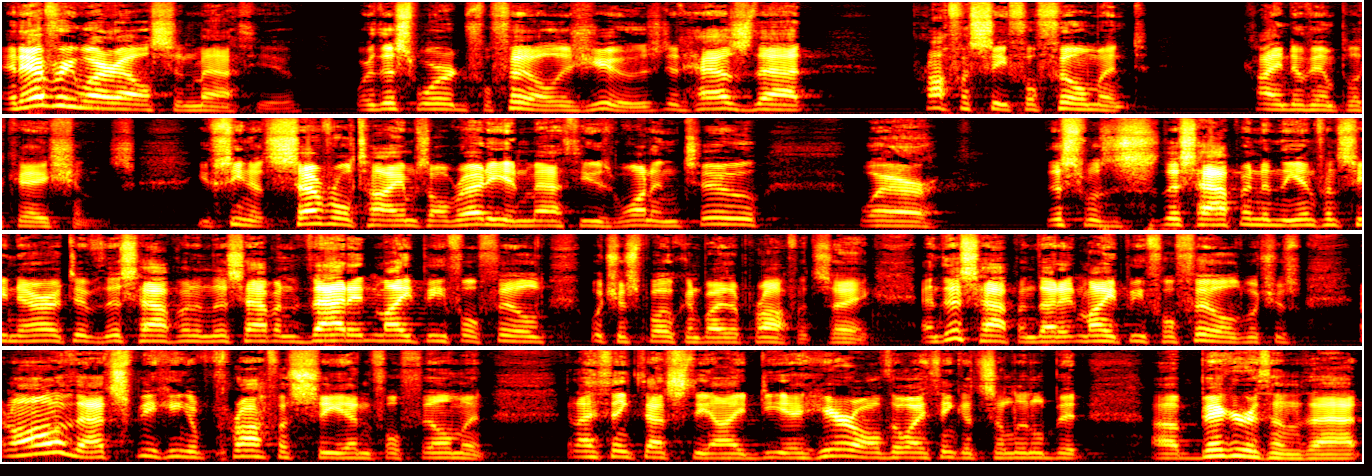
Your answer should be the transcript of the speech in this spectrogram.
And everywhere else in Matthew, where this word fulfill is used, it has that prophecy fulfillment kind of implications. You've seen it several times already in Matthews 1 and 2, where this was this happened in the infancy narrative this happened and this happened that it might be fulfilled which was spoken by the prophet saying and this happened that it might be fulfilled which was and all of that speaking of prophecy and fulfillment. And i think that's the idea here although i think it's a little bit uh, bigger than that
